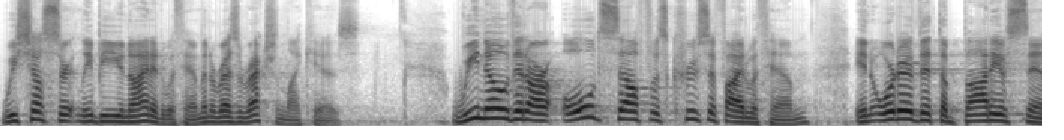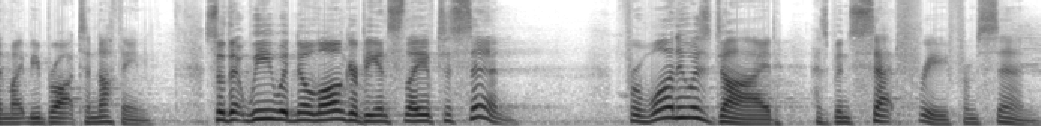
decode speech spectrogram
we shall certainly be united with him in a resurrection like his. We know that our old self was crucified with him in order that the body of sin might be brought to nothing, so that we would no longer be enslaved to sin. For one who has died has been set free from sin.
